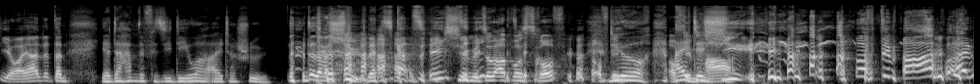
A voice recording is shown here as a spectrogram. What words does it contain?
Dior, ja, dann, ja, da haben wir für sie Dior alter Schuh. das ist aber Schuh, das ist ganz wichtig. Schön mit so einem Apostroph auf dem, Dior, auf alter. Schuh. ja, auf dem Haar, vor allem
